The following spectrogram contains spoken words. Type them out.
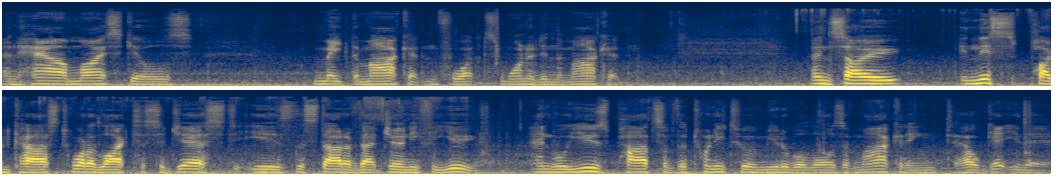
and how my skills meet the market and for what's wanted in the market. And so, in this podcast, what I'd like to suggest is the start of that journey for you. And we'll use parts of the 22 immutable laws of marketing to help get you there.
